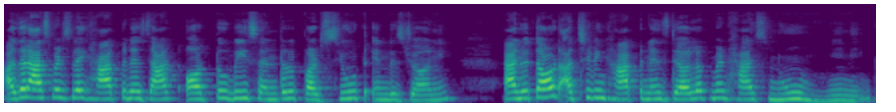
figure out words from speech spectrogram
other aspects like happiness that ought to be central pursuit in this journey. And without achieving happiness, development has no meaning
